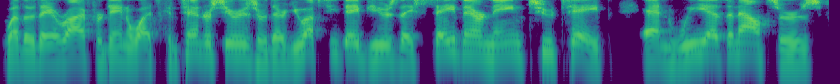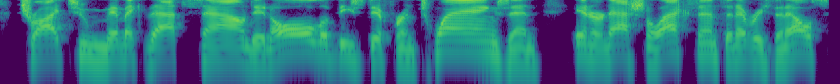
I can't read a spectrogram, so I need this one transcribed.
whether they arrive for Dana White's contender series or their UFC debuts, they say their name to tape. And we as announcers try to mimic that sound in all of these different twangs and international accents and everything else.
